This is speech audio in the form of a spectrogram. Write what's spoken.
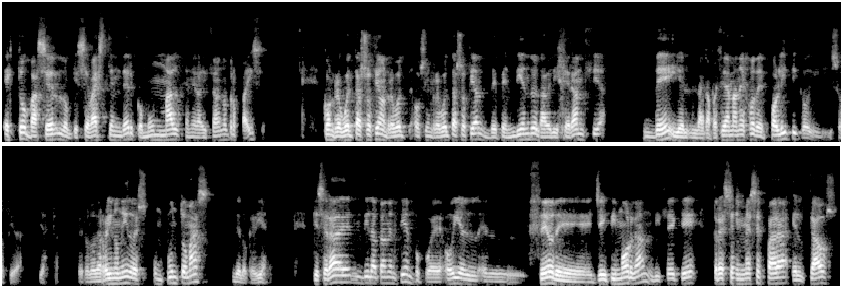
esto va a ser lo que se va a extender como un mal generalizado en otros países con revuelta social o sin revuelta social, dependiendo de la beligerancia de y la capacidad de manejo de político y, sociedad. Ya está. Pero lo de Reino Unido es un punto más de lo que viene. ¿Que será dilatado en el tiempo? Pues hoy el, el CEO de JP Morgan dice que tres, seis meses para el caos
